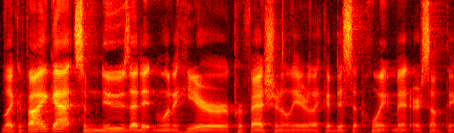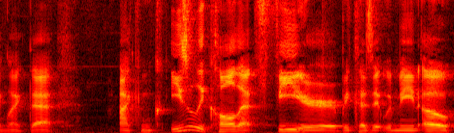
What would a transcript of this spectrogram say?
like if I got some news I didn't want to hear professionally, or like a disappointment or something like that. I can easily call that fear because it would mean, oh,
